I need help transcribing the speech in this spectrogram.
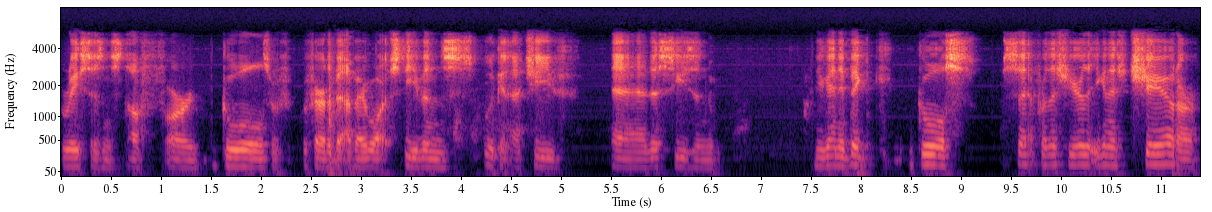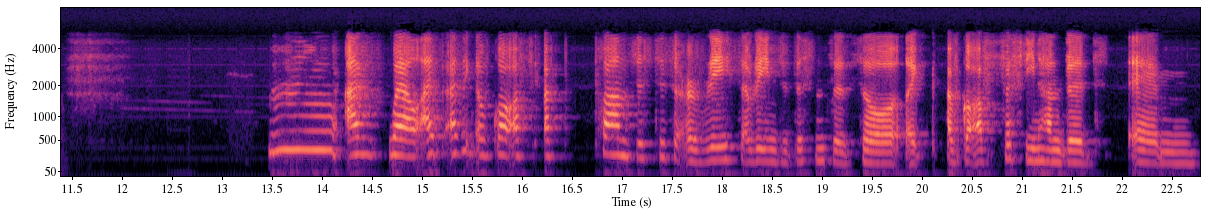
races and stuff or goals? We've, we've heard a bit about what Stevens looking to achieve uh, this season. You got any big goals set for this year that you're going to share, or Mm, I've well, I I think I've got a, a plans just to sort of race a range of distances. So like I've got a fifteen hundred um,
